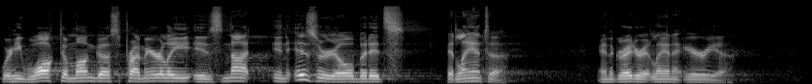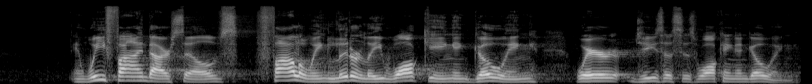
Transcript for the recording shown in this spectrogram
where he walked among us primarily, is not in Israel, but it's Atlanta and the greater Atlanta area. And we find ourselves following, literally walking and going where Jesus is walking and going.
